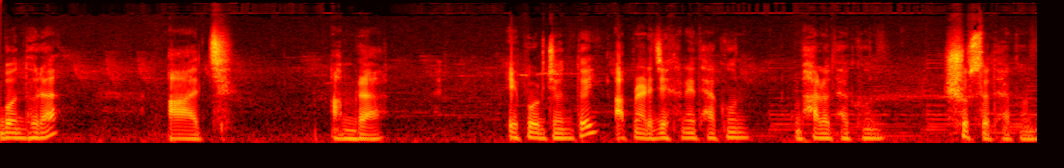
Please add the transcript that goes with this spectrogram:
বন্ধুরা, আজ আমরা এ পর্যন্তই। আপনারা যেখানে থাকুন, ভালো থাকুন, সুস্থ থাকুন।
